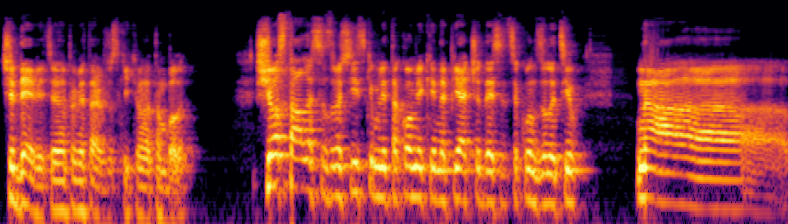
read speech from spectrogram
Чи 9, я не пам'ятаю вже, скільки вони там були. Що сталося з російським літаком, який на 5 чи 10 секунд залетів на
